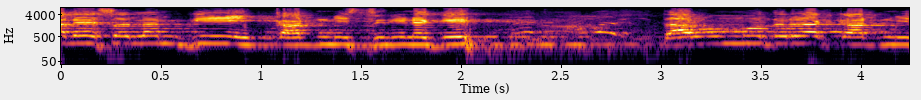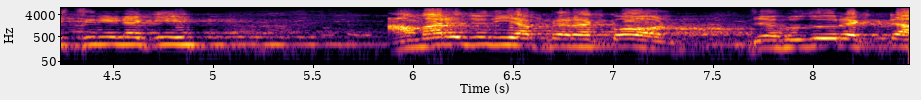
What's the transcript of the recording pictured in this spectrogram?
আলাইহিস সালাম কি কাঠ মিস্ত্রি নাকি? তার উম্মতেরা কাঠ মিস্ত্রি নাকি? আমারে যদি আপনারা কন যে হুজুর একটা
